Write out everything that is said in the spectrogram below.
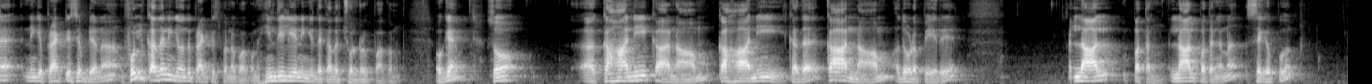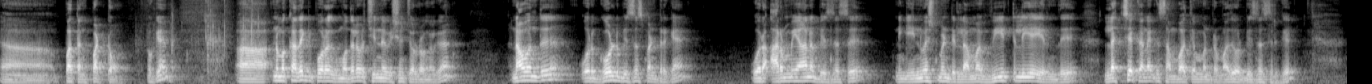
நீங்கள் ப்ராக்டிஸ் எப்படின்னா ஃபுல் கதை நீங்கள் வந்து ப்ராக்டிஸ் பண்ண பார்க்கணும். ஹிந்திலேயே நீங்கள் இந்த கதை சொல்கிறதுக்கு பார்க்கணும். ஓகே ஸோ கஹானி கா நாம் கஹானி கதை கா நாம் அதோட பேர் லால் பதங் லால் பத்தங்கன்னா சிகப்பு பதங் பட்டம். ஓகே நம்ம கதைக்கு போகிறதுக்கு முதல்ல ஒரு சின்ன விஷயம் சொல்கிறவங்களுக்கு நான் வந்து ஒரு கோல்டு பிஸ்னஸ் பண்ணிட்டுருக்கேன். ஒரு அருமையான பிஸ்னஸ்ஸு நீங்கள் இன்வெஸ்ட்மெண்ட் இல்லாமல் வீட்டிலேயே இருந்து லட்சக்கணக்கு சம்பாத்தியம் பண்ணுற மாதிரி ஒரு பிஸ்னஸ் இருக்குது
